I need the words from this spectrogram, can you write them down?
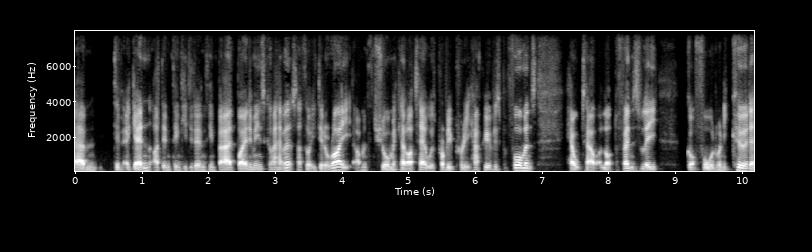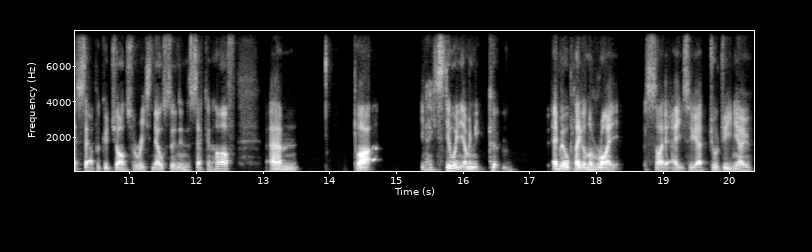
Um, did again, I didn't think he did anything bad by any means, Kai Havertz. I thought he did all right. I'm sure Mikel Arteta was probably pretty happy with his performance, helped out a lot defensively, got forward when he could, set up a good chance for Reiss Nelson in the second half. Um, but, you know, he's still in, I mean, Emile played on the right side at eight. So you had Jorginho, and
